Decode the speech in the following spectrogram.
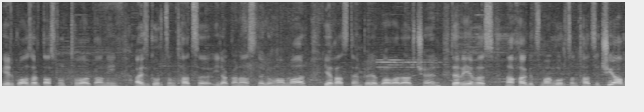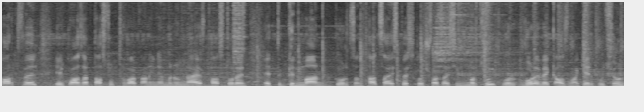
2018 թվականին այս գործընթացը իրականացնելու համար եղած տեմպերը բավարար չեն։ Դեռևս նախագծման գործընթացը չի ավարտվել։ 2018 թվականին է մնում նաև փաստորեն այդ գնման գործընթացը, այսպես կոչված, այսինքն մրցույթ, որ որևէ կազմակերպություն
